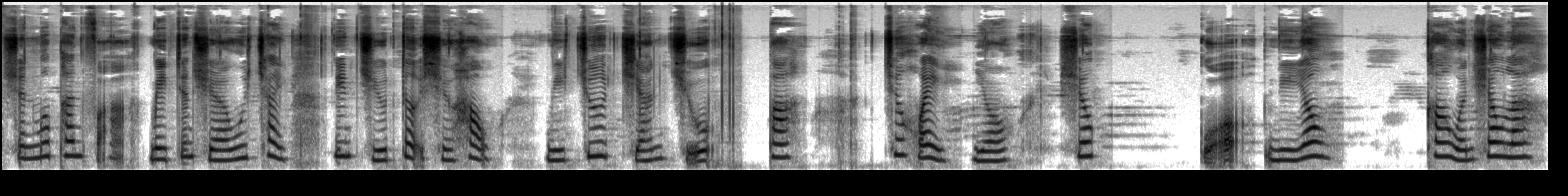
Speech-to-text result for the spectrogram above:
什么办法？每天下午在练球的时候，你就讲究吧，就会有效果。你又开玩笑啦！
